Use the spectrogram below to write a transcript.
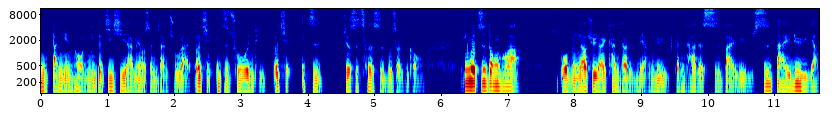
你半年后你的机器还没有生产出来，而且一直出问题，而且一直就是测试不成功。因为自动化，我们要去来看它的良率跟它的失败率，失败率要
